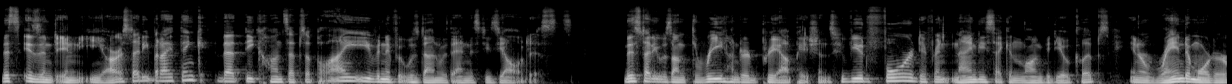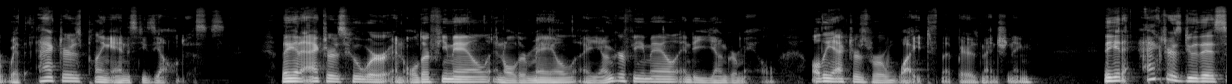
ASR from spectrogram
This isn't an ER study, but I think that the concepts apply even if it was done with anesthesiologists. This study was on 300 pre op patients who viewed four different 90 second long video clips in a random order with actors playing anesthesiologists. They had actors who were an older female, an older male, a younger female, and a younger male. All the actors were white, that bears mentioning. They had actors do this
